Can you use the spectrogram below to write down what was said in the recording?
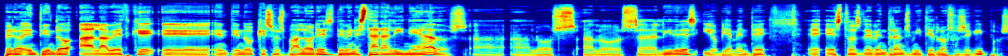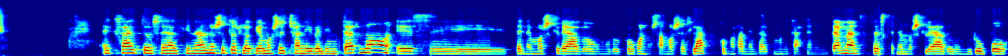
Pero entiendo a la vez que entiendo que esos valores deben estar alineados a los a los eh, líderes y obviamente eh, estos deben transmitirlo a sus equipos. Exacto, o sea, al final nosotros lo que hemos hecho a nivel interno es, eh, tenemos creado un grupo, bueno, usamos Slack como herramienta de comunicación interna, entonces tenemos creado un grupo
